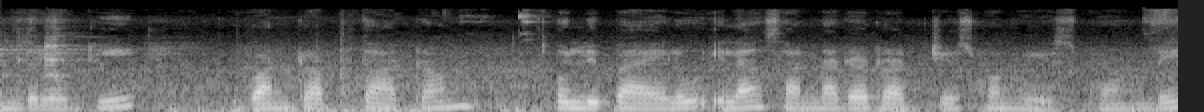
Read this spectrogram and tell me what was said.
ఇందులోకి వన్ కప్ దాకా ఉల్లిపాయలు ఇలా సన్నగా కట్ చేసుకొని వేసుకోండి.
